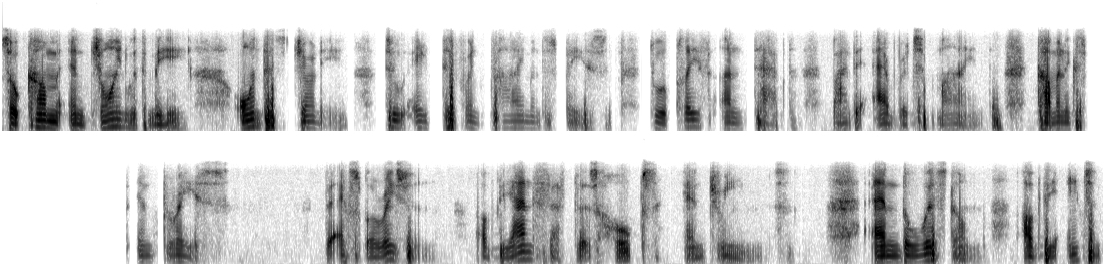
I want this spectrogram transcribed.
So come and join with me on this journey to a different time and space, to a place untapped by the average mind. Come and ex- embrace the exploration of the ancestors' hopes and dreams and the wisdom of the ancient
